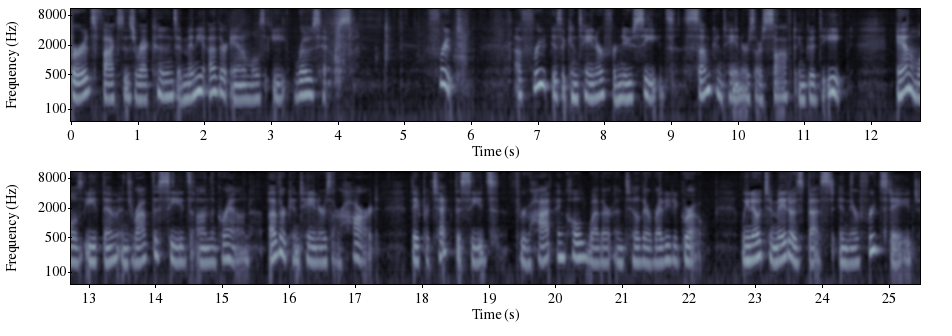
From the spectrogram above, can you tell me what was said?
Birds, foxes, raccoons, and many other animals eat rose hips. Fruit. A fruit is a container for new seeds. Some containers are soft and good to eat. Animals eat them and drop the seeds on the ground. Other containers are hard. They protect the seeds through hot and cold weather until they're ready to grow. We know tomatoes best in their fruit stage.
